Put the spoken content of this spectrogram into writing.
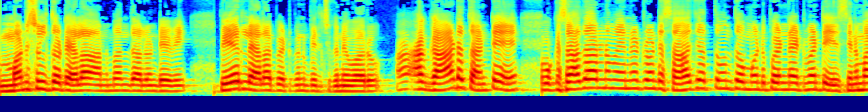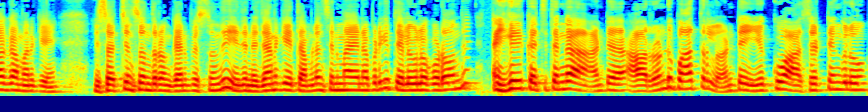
మనుషులతో ఎలా అనుబంధాలు ఉండేవి పేర్లు ఎలా పెట్టుకుని పిలుచుకునేవారు. ఆ- గాఢత అంటే ఒక సాధారణమైనటువంటి సహజత్వంతో ముడిపడినటువంటి సినిమాగా మనకి ఈ సత్యం సుందరం కనిపిస్తుంది. ఇది నిజానికి తమిళం సినిమా అయినప్పటికీ తెలుగులో కూడా ఉంది. ఇది ఖచ్చితంగా అంటే ఆ రెండు పాత్రలు అంటే ఎక్కువ ఆ సెట్టింగులు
